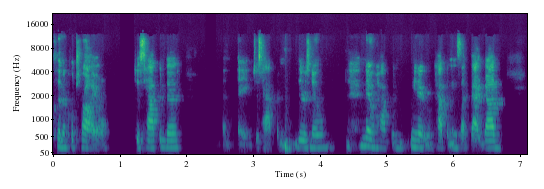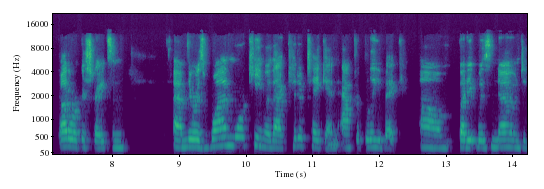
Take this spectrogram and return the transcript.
clinical trial. Just happened to, it just happened. There's no, no happen, you know, happenings like that. God, God orchestrates. And um, there was one more chemo that I could have taken after Gleevec, um, but it was known to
